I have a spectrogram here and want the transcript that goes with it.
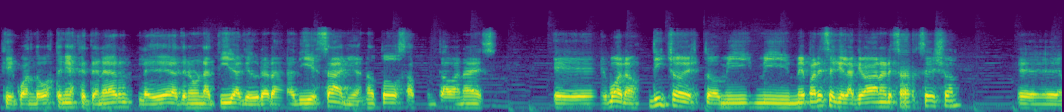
que cuando vos tenías que tener, la idea era tener una tira que durara 10 años, no todos apuntaban a eso. Eh, bueno, dicho esto, me parece que la que va a ganar es Succession. Eh,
